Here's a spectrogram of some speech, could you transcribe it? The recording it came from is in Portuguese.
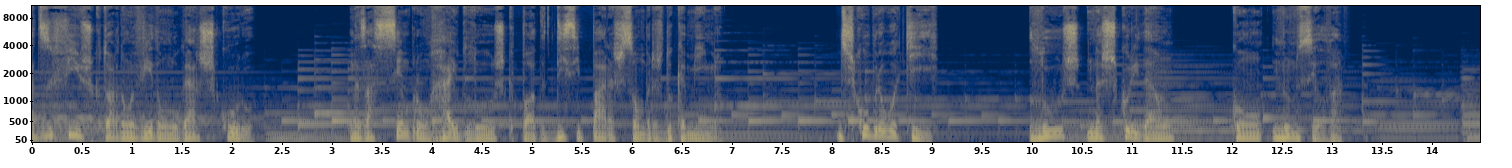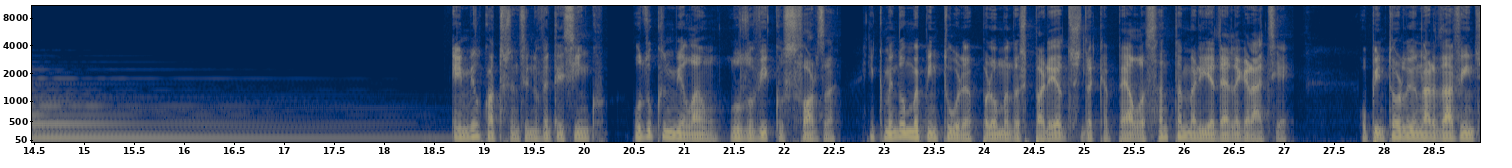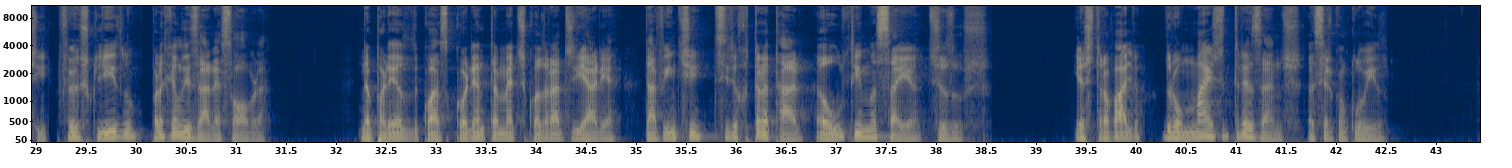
Há desafios que tornam a vida um lugar escuro, mas há sempre um raio de luz que pode dissipar as sombras do caminho. Descubra-o aqui. Luz na escuridão com Nuno Silva. Em 1495, o Duque de Milão, Ludovico Sforza, encomendou uma pintura para uma das paredes da Capela Santa Maria della Grazie. O pintor Leonardo da Vinci foi escolhido para realizar essa obra. Na parede de quase 40 metros quadrados de área, Da Vinci decidiu retratar a última ceia de Jesus. Este trabalho durou mais de três anos a ser concluído.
